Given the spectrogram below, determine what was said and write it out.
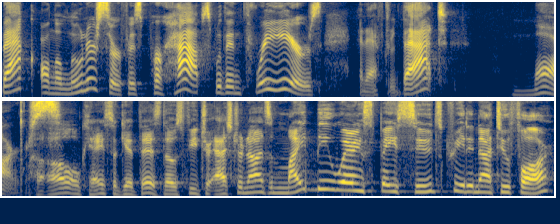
back on the lunar surface perhaps within three years. And after that, Mars. Uh, oh, okay. So get this. Those future astronauts might be wearing spacesuits created not too far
